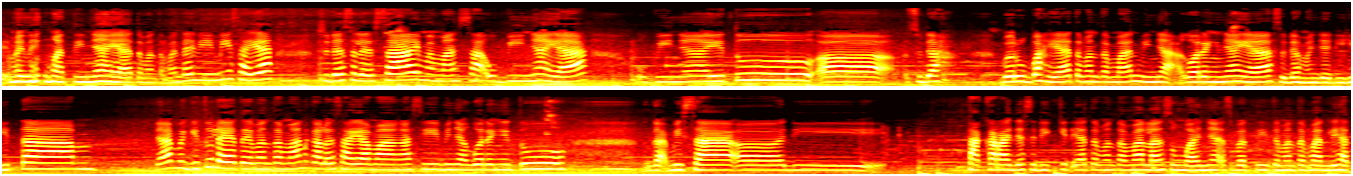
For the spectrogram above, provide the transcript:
menikmatinya ya teman-teman. Dan ini saya sudah selesai memasak ubinya ya. Ubinya itu uh, sudah berubah ya teman-teman. Minyak gorengnya ya sudah menjadi hitam. Ya begitulah ya teman-teman. Kalau saya mau ngasih minyak goreng itu nggak bisa uh, di takar aja sedikit ya teman-teman. Langsung banyak seperti teman-teman lihat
